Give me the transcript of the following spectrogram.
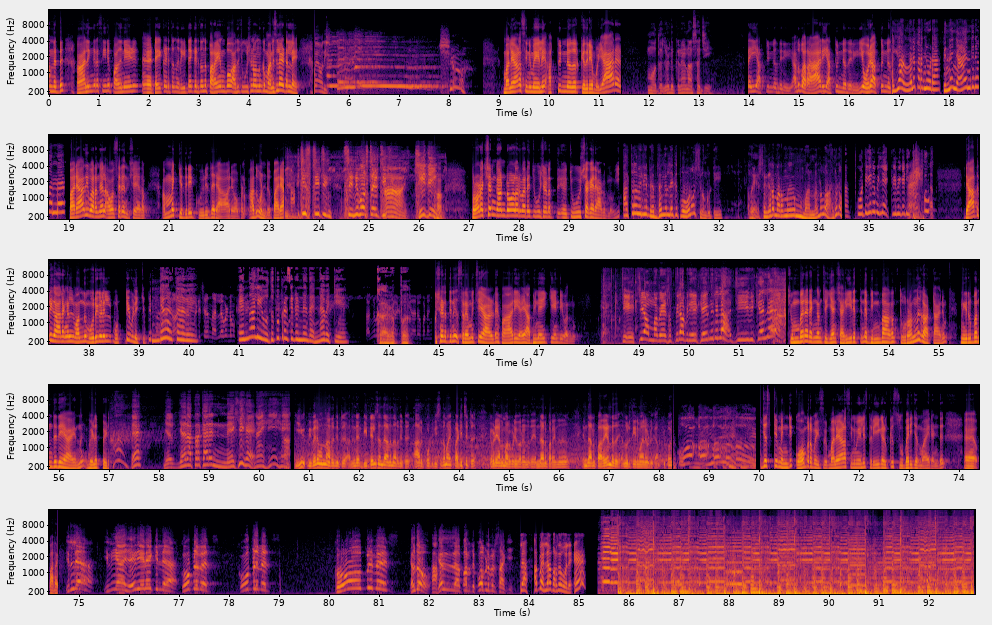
വന്നിട്ട് ആലിംഗന സീന് പതിനേഴ് ടേക്ക് എടുത്തെന്ന് റീടേക്ക് എടുത്തെന്ന് പറയുമ്പോൾ അത് ചൂഷണം നിങ്ങൾക്ക് മനസ്സിലായിട്ടല്ലേ? മലയാള സിനിമയിലെ അത്യുന്നതർക്കെതിരെ മൊഴി. ആരാ മുതലെടുക്കണേണ സജി ഈ അത്യുന്നതര്. അത് പറ ആര് ഈ അത്യുന്നതര്? ഈ ഓരോ അത്യുന്നത അയ്യോ അങ്ങനെ പറഞ്ഞൂടാ. പിന്നെ ഞാൻ എന്തിനു വന്ന? പരാതി പറഞ്ഞാൽ അവസര നിഷേധം. അമ്മയ്ക്കെതിരെ ഗുരുതര ആരോപണം. അതുകൊണ്ട് പരാ. പ്രൊഡക്ഷൻ കൺട്രോളർ വരെ ചൂഷണ ചൂഷകരാകുന്നു. അത്ര വലിയ ബന്ധങ്ങളിലേക്ക് പോണോ ശിവൻകുട്ടി? റേഷൻ കട മറന്ന് മണ്ണെണ്ണ വാങ്ങണോ? കൊതുകിനുമില്ലേ ക്രിമികടി രാത്രി കാലങ്ങളിൽ വന്ന് മുറികളിൽ മുട്ടി വിളിക്കും. എന്റെ കർത്താവേ എന്നാൽ ഈ ഉതുപ്പ് പ്രസിഡന്റിന് എന്നാ പറ്റിയേ? കഴപ്പ്. ചൂഷണത്തിന് ശ്രമിച്ചയാളുടെ ഭാര്യയായി അഭിനയിക്കേണ്ടി വന്നു. ചേച്ചി അമ്മ വേഷത്തിൽ അഭിനയിക്കുന്നില്ല ജീവിക്കല്ലേ? ചുംബന രംഗം ചെയ്യാൻ ശരീരത്തിന്റെ പിൻഭാഗം തുറന്നു കാട്ടാനും നിർബന്ധിതയായെന്ന് വെളിപ്പെടുത്തി. ഞാൻ അത്രക്കാരൻ ഈ വിവരം ഒന്ന് അറിഞ്ഞിട്ട് അതിന്റെ ഡീറ്റെയിൽസ് എന്താണെന്ന് അറിഞ്ഞിട്ട് ആ റിപ്പോർട്ട് വിശദമായി പഠിച്ചിട്ട് എവിടെയാണ് മറുപടി പറയുന്നത് എന്താണ് പറയുന്നത് എന്താണ് പറയേണ്ടത് എന്നൊരു തീരുമാനം എടുക്കാം. ഇപ്പോൾ അഡ്ജസ്റ്റ്മെന്റ് കോംപ്രമൈസ് മലയാള സിനിമയിലെ സ്ത്രീകൾക്ക് സുപരിചിതമായ രണ്ട് പദ ഇല്ല. ഇനി ആ ഏരിയയിലേക്കില്ല. കോംപ്ലിമെന്റ്സ് കോംപ്ലിമെന്റ്സ് കോംപ്ലിമെന്റ്സ് എന്തോ? എല്ലാം പറഞ്ഞു കോംപ്ലിമെന്റ്സ് ആക്കി. അപ്പൊ എല്ലാം പറഞ്ഞ പോലെ ഏ?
